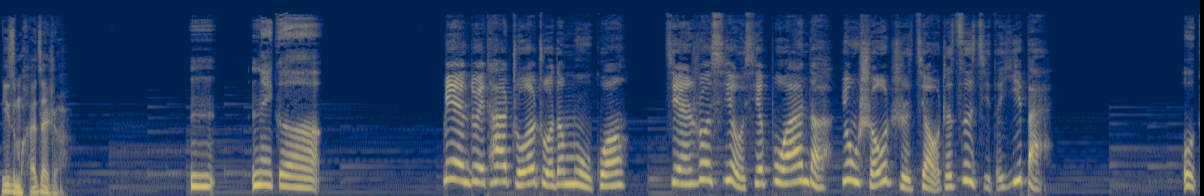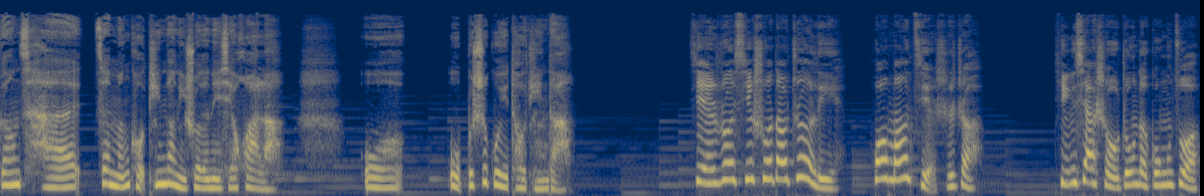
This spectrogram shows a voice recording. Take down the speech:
你怎么还在这儿？”“嗯，那个。”面对他灼灼的目光，简若曦有些不安的用手指绞着自己的衣摆。“我刚才在门口听到你说的那些话了，我我不是故意偷听的。”简若曦说到这里，慌忙解释着，停下手中的工作。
